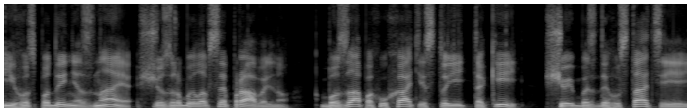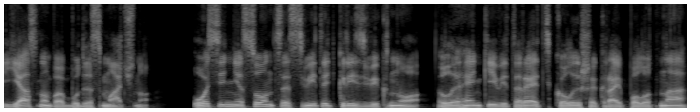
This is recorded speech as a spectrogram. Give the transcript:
і господиня знає, що зробила все правильно, бо запах у хаті стоїть такий, що й без дегустації ясно буде смачно. Осіннє сонце світить крізь вікно, легенький вітерець колише край полотна,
